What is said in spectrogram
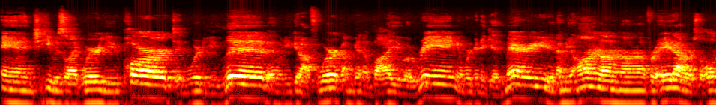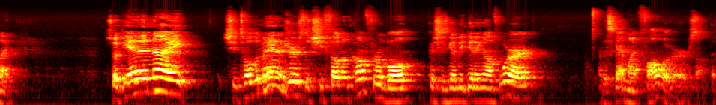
and he was like, "Where are you parked? And where do you live? And when you get off work, I'm gonna buy you a ring, and we're gonna get married." And I mean, on and on and on and on for eight hours the whole night. So at the end of the night, she told the managers that she felt uncomfortable because she's gonna be getting off work. This guy might follow her or something.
